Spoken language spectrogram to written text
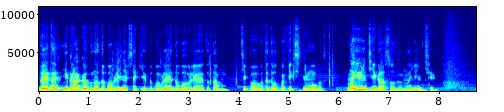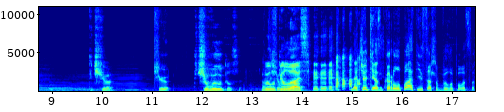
Да это игра говно, добавления всякие добавляют, добавляют, а там типа вот это вот пофиксить не могут. На Unity игра создана, на Unity. Ты чё? Чё? Ты чё вылупился? А ты чё Вылупилась. Я чё тебе скорлупа отнесла, чтобы вылупываться?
